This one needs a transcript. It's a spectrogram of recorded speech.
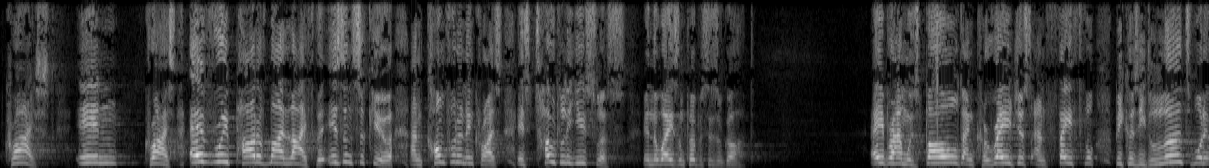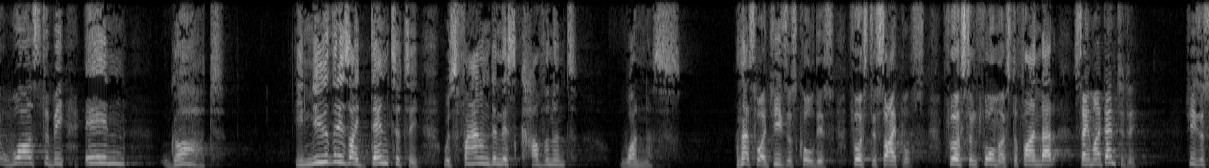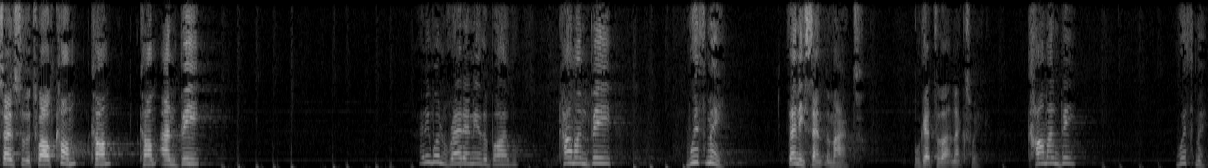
Christ, in Christ. Every part of my life that isn't secure and confident in Christ is totally useless in the ways and purposes of God. Abraham was bold and courageous and faithful because he'd learnt what it was to be in God. He knew that his identity was found in this covenant oneness. And that's why Jesus called his first disciples, first and foremost, to find that same identity. Jesus says to the twelve, Come, come, come and be. Anyone read any of the Bible? Come and be with me. Then he sent them out. We'll get to that next week. Come and be with me.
